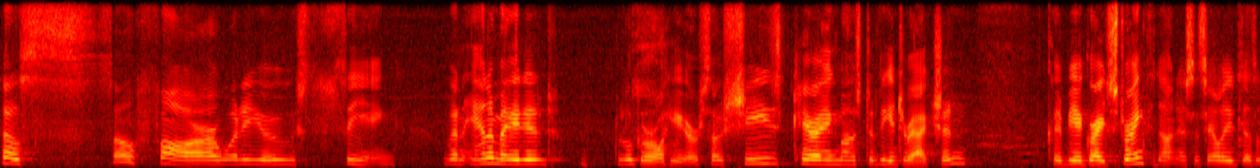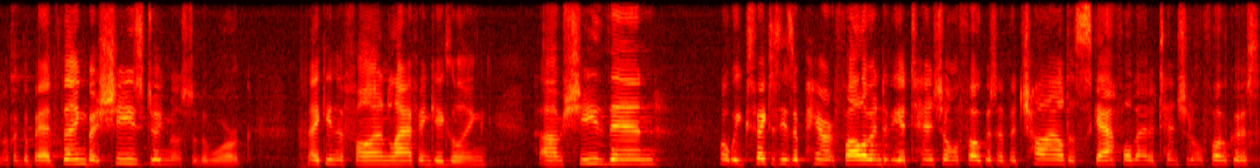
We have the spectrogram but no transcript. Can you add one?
So, so far, what are you seeing? We've an animated little girl here. So she's carrying most of the interaction. Could be a great strength, not necessarily, doesn't look like a bad thing, but she's doing most of the work, making the fun, laughing, giggling. Um, she then, what we expect to see is a parent follow into the attentional focus of the child to scaffold that attentional focus.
